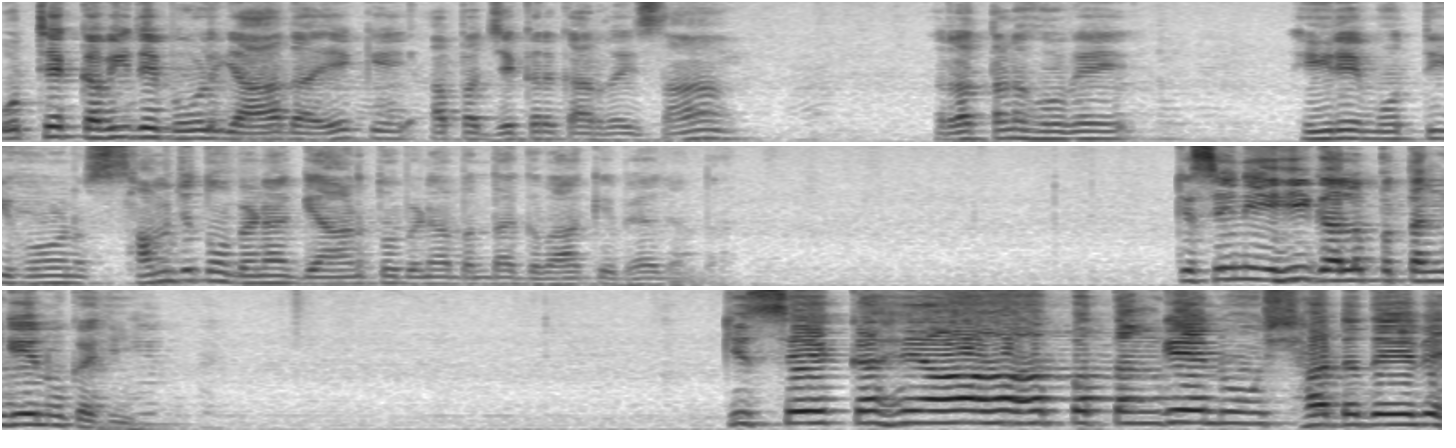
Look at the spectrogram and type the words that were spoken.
ਉੱਥੇ ਕਵੀ ਦੇ ਬੋਲ ਯਾਦ ਆਏ ਕਿ ਆਪਾਂ ਜ਼ਿਕਰ ਕਰ ਰਹੇ ਸਾਂ, ਰਤਨ ਹੋਵੇ, ਹੀਰੇ ਮੋਤੀ ਹੋਣ, ਸਮਝ ਤੋਂ ਬਿਨਾ, ਗਿਆਨ ਤੋਂ ਬਿਨਾ ਬੰਦਾ ਗਵਾ ਕੇ ਬਹਿ ਜਾਂਦਾ। ਕਿਸੇ ਨੇ ਇਹੀ ਗੱਲ ਪਤੰਗੇ ਨੂੰ ਕਹੀ ਕਿਸੇ ਕਹਿਆ ਪਤੰਗੇ ਨੂੰ ਛੱਡ ਦੇਵੇ।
